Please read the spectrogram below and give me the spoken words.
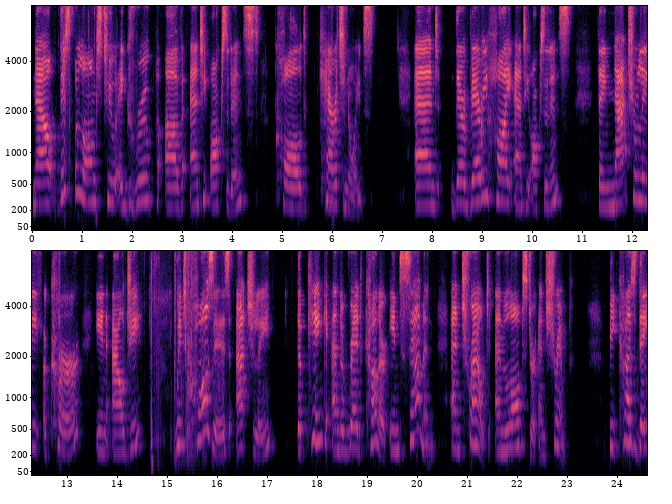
Now, this belongs to a group of antioxidants called carotenoids. And they're very high antioxidants. They naturally occur in algae, which causes actually the pink and the red color in salmon and trout and lobster and shrimp because they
